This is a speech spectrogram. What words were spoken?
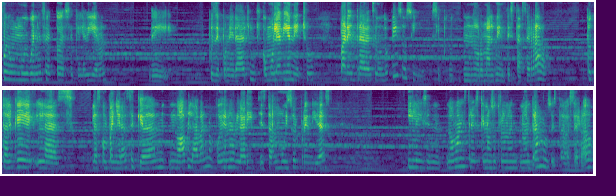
fue un muy buen efecto ese que le vieron de, pues de poner a alguien que cómo le habían hecho para entrar al segundo piso si, si normalmente está cerrado. Total que las las compañeras se quedan, no hablaban, no podían hablar y estaban muy sorprendidas. Y le dicen, no maestra, es que nosotros no, entramos, estaba cerrado.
